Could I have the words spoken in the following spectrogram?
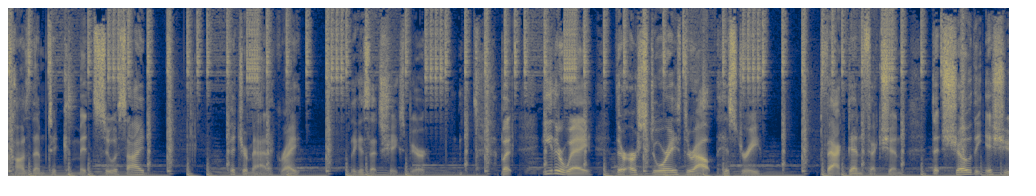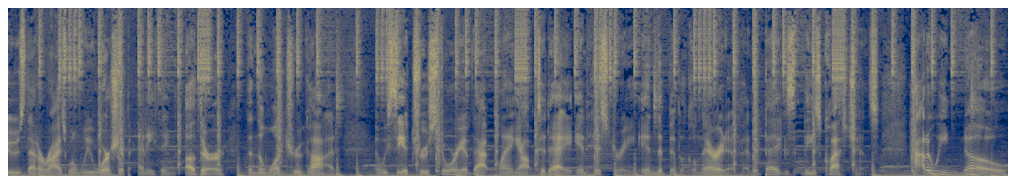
caused them to commit suicide. Bit dramatic, right? I guess that's Shakespeare. but either way, there are stories throughout history fact and fiction, that show the issues that arise when we worship anything other than the one true God. And we see a true story of that playing out today in history, in the biblical narrative. And it begs these questions How do we know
